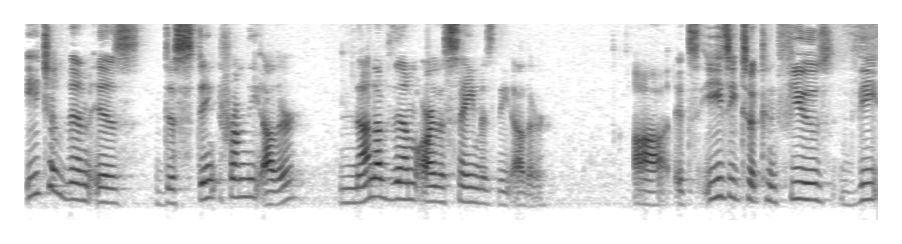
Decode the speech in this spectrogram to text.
each of them is distinct from the other None of them are the same as the other. Uh, it's easy to confuse the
